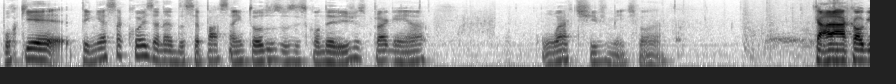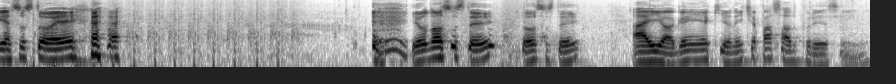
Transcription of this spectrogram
Porque tem essa coisa, né? De você passar em todos os esconderijos pra ganhar um achievement lá. Caraca, alguém assustou, hein? eu não assustei, não assustei. Aí, ó, ganhei aqui. Eu nem tinha passado por esse ainda.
